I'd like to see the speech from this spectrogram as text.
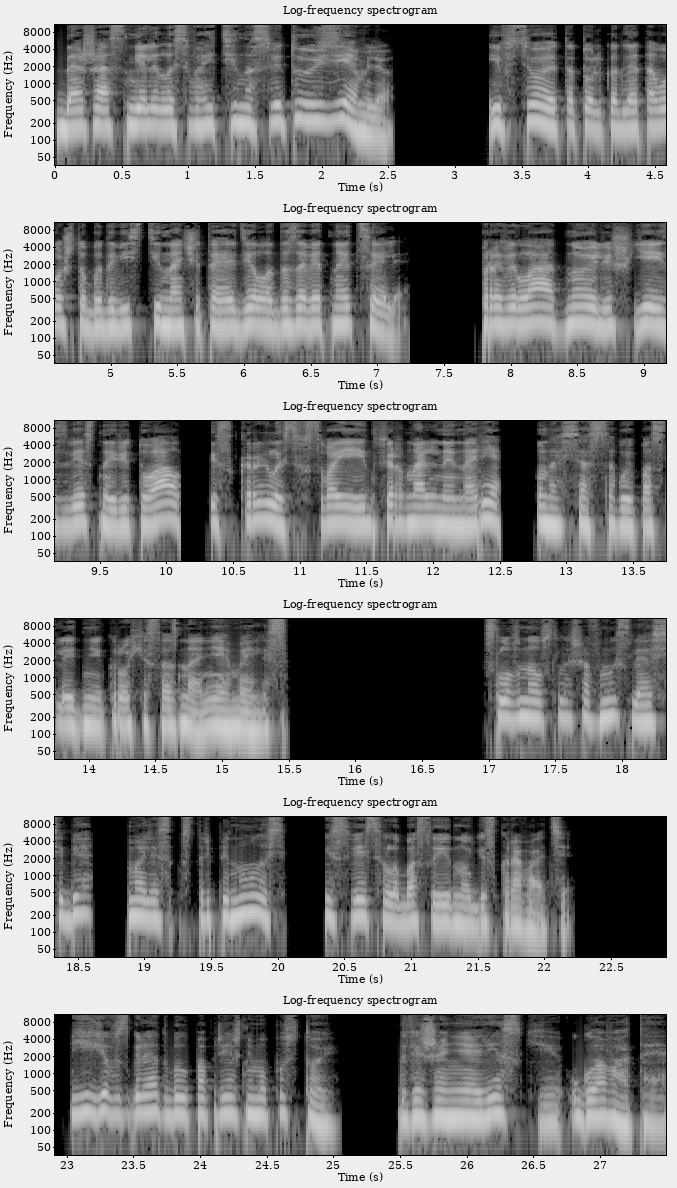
даже осмелилась войти на святую землю. И все это только для того, чтобы довести начатое дело до заветной цели. Провела одной лишь ей известный ритуал и скрылась в своей инфернальной норе, унося с собой последние крохи сознания Мелис. Словно услышав мысли о себе, Мелис встрепенулась и свесила босые ноги с кровати. Ее взгляд был по-прежнему пустой. Движения резкие, угловатые.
